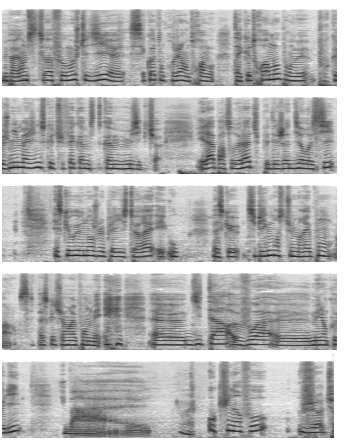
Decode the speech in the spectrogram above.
mais par exemple, si toi, FOMO, je te dis, euh, c'est quoi ton projet en trois mots? T'as que trois mots pour, me, pour que je m'imagine ce que tu fais comme, comme musique, tu vois. Et là, à partir de là, tu peux déjà te dire aussi, est-ce que oui ou non je le playlisterai et où? Parce que typiquement, si tu me réponds, alors, c'est pas ce que tu vas me répondre, mais euh, guitare, voix, euh, mélancolie, et bah, Ouais. aucune info. Je, tu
